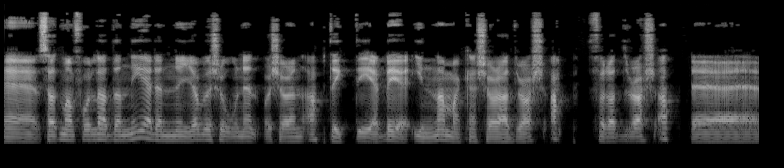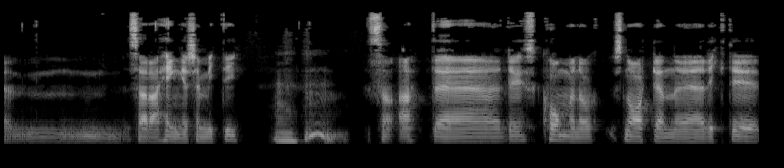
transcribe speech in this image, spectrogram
Eh, så att man får ladda ner den nya versionen och köra en update DB innan man kan köra Drush Up. För att Drush Up eh, mm, så här, hänger sig mitt i. Mhm. Så att eh, det kommer nog snart en eh, riktig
